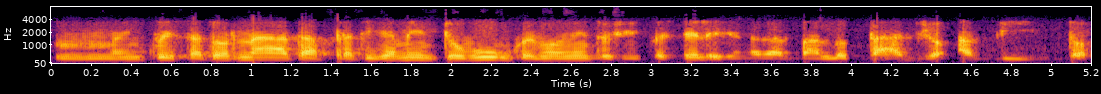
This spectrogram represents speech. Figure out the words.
mh, mm, in questa tornata praticamente ovunque il Movimento 5 Stelle che è andato al ballottaggio ha vinto.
